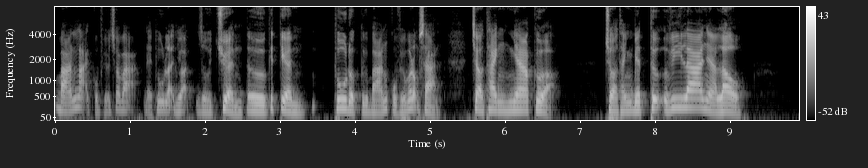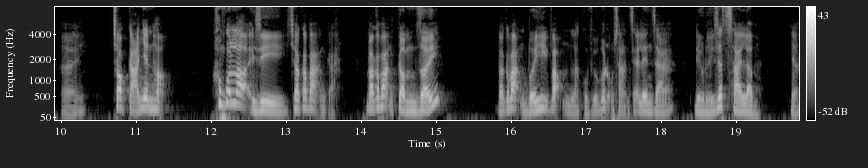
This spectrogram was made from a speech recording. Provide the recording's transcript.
bán lại cổ phiếu cho bạn để thu lợi nhuận rồi chuyển từ cái tiền thu được từ bán cổ phiếu bất động sản trở thành nhà cửa, trở thành biệt thự villa nhà lầu. Đấy, cho cá nhân họ. Không có lợi gì cho các bạn cả. Và các bạn cầm giấy và các bạn với hy vọng là cổ phiếu bất động sản sẽ lên giá. Điều đấy rất sai lầm nhé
